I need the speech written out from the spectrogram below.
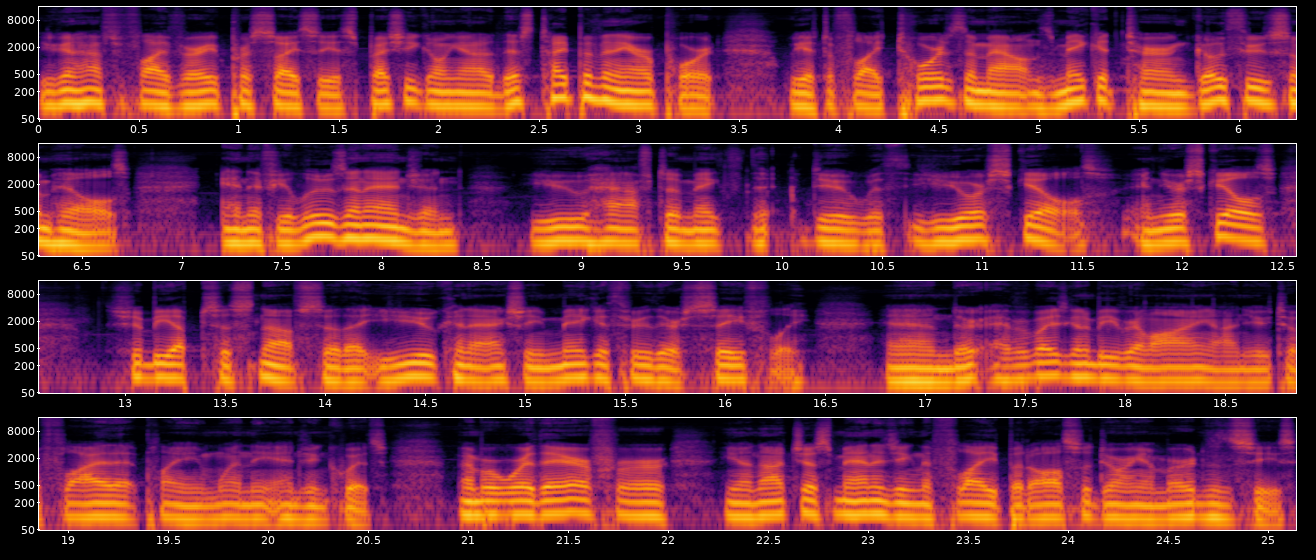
You're going to have to fly very precisely especially going out of this type of an airport. We have to fly towards the mountains make a turn go through some hills. And if you lose an engine you have to make the, do with your skills. And your skills should be up to snuff so that you can actually make it through there safely. And everybody's going to be relying on you to fly that plane when the engine quits. Remember, we're there for you know not just managing the flight, but also during emergencies.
